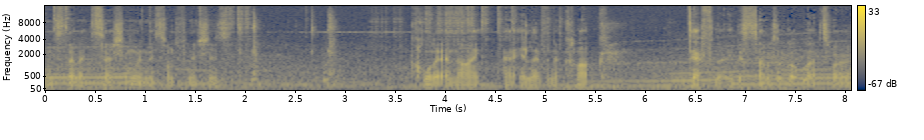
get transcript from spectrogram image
into the next session when this one finishes. Call it a night at 11 o'clock. Definitely this time because I've got work tomorrow.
